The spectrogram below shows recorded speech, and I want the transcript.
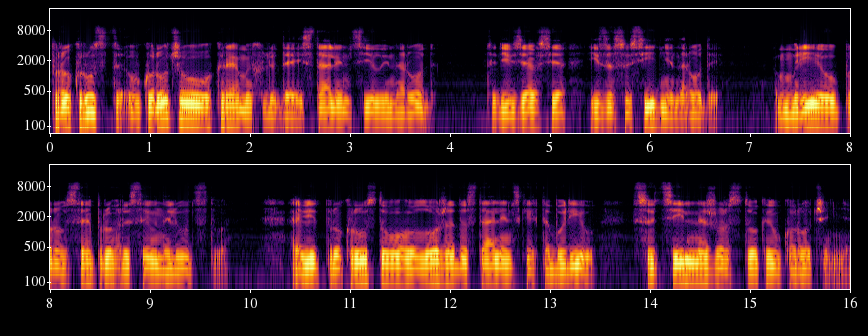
Прокруст укорочував окремих людей, Сталін цілий народ. Тоді взявся і за сусідні народи, мріяв про все прогресивне людство. Від прокрустового ложа до сталінських таборів суцільне жорстоке укорочення.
